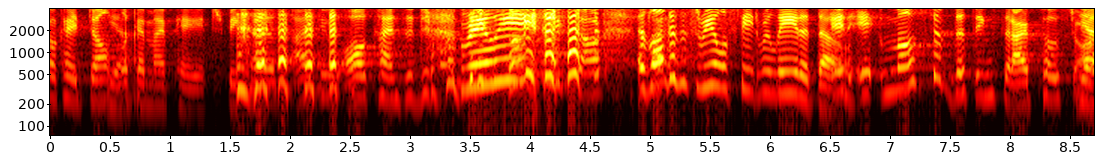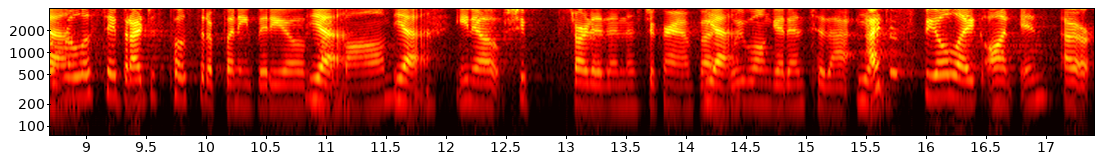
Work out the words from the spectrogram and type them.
Okay, don't Yeah. look at my page because I do all kinds of different things Really? on TikTok. As long as it's real estate related though. It, it, most of the things that I post Yeah. are real estate, but I just posted a funny video of Yeah, my mom. yeah. You know, she started an Instagram, but we won't get into that. I just feel like on in or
